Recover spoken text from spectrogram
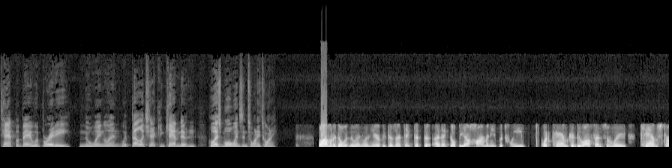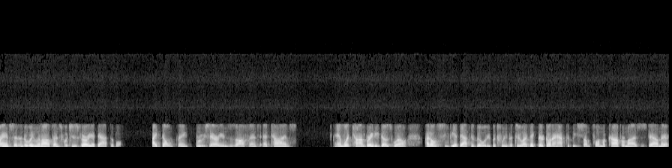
Tampa Bay with Brady, New England with Belichick and Cam Newton. Who has more wins in 2020? Well, I'm going to go with New England here because I think that the, I think there'll be a harmony between what Cam can do offensively, Cam's strengths, and the New England offense, which is very adaptable. I don't think Bruce Arians' offense at times and what Tom Brady does well, I don't see the adaptability between the two. I think they're going to have to be some form of compromises down there.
